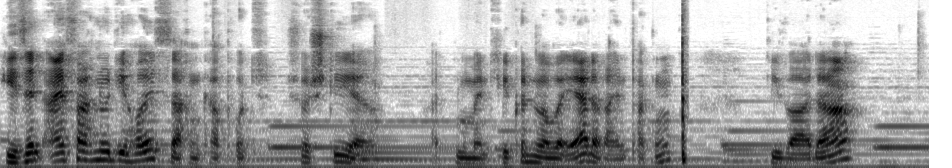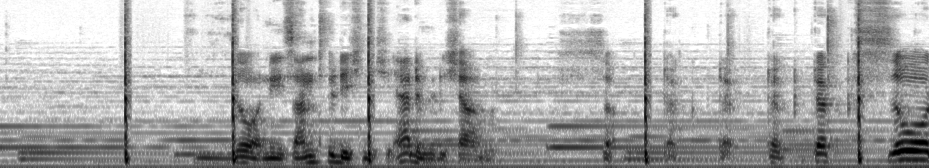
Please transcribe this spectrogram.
Hier sind einfach nur die Holzsachen kaputt. Ich verstehe. Moment, hier können wir aber Erde reinpacken. Die war da. So, nee, Sand will ich nicht. Erde will ich haben. So, duck, duck, duck, duck. So,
